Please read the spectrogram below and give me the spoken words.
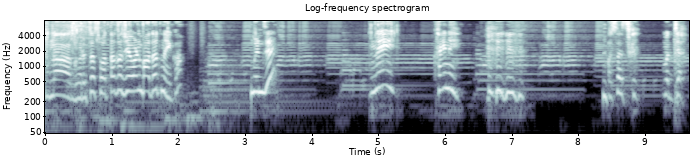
तुला घरचं स्वतःचं जेवण बाधत नाही का? म्हणजे? नाही. काही नाही. असंच. मज्जा.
